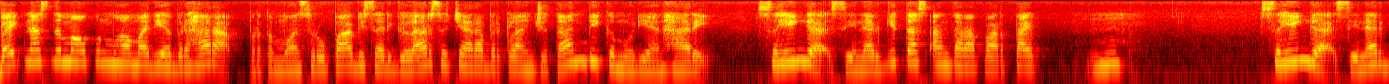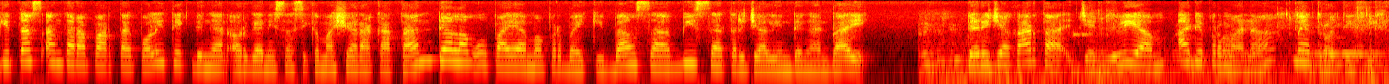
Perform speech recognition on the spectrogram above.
Baik Nasdem maupun Muhammadiyah berharap pertemuan serupa bisa digelar secara berkelanjutan di kemudian hari, sehingga sinergitas antara partai hmm, sehingga sinergitas antara partai politik dengan organisasi kemasyarakatan dalam upaya memperbaiki bangsa bisa terjalin dengan baik. Dari Jakarta, Jen William, Ade Permana, Metro TV.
